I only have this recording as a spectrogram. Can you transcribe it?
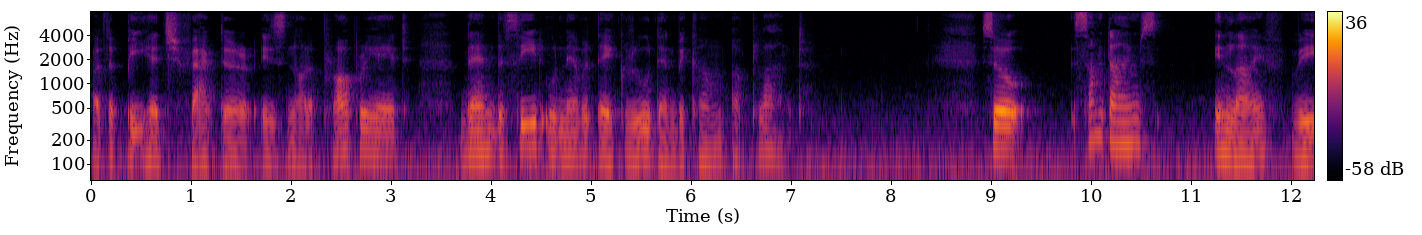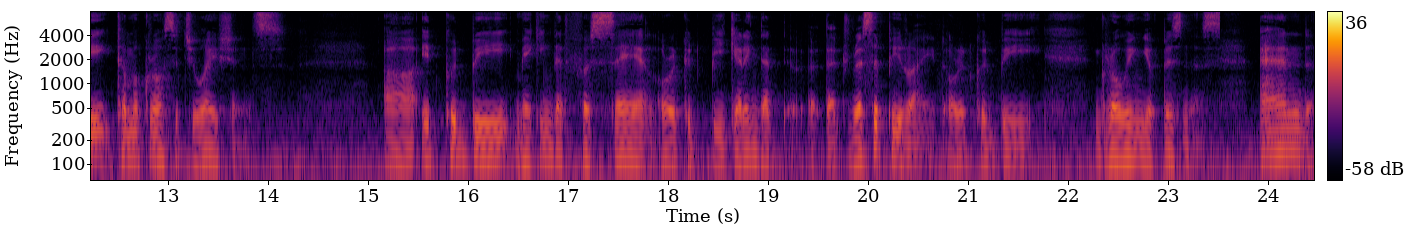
or if the ph factor is not appropriate then the seed would never take root and become a plant so sometimes in life we come across situations uh, it could be making that first sale, or it could be getting that uh, that recipe right, or it could be growing your business. And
